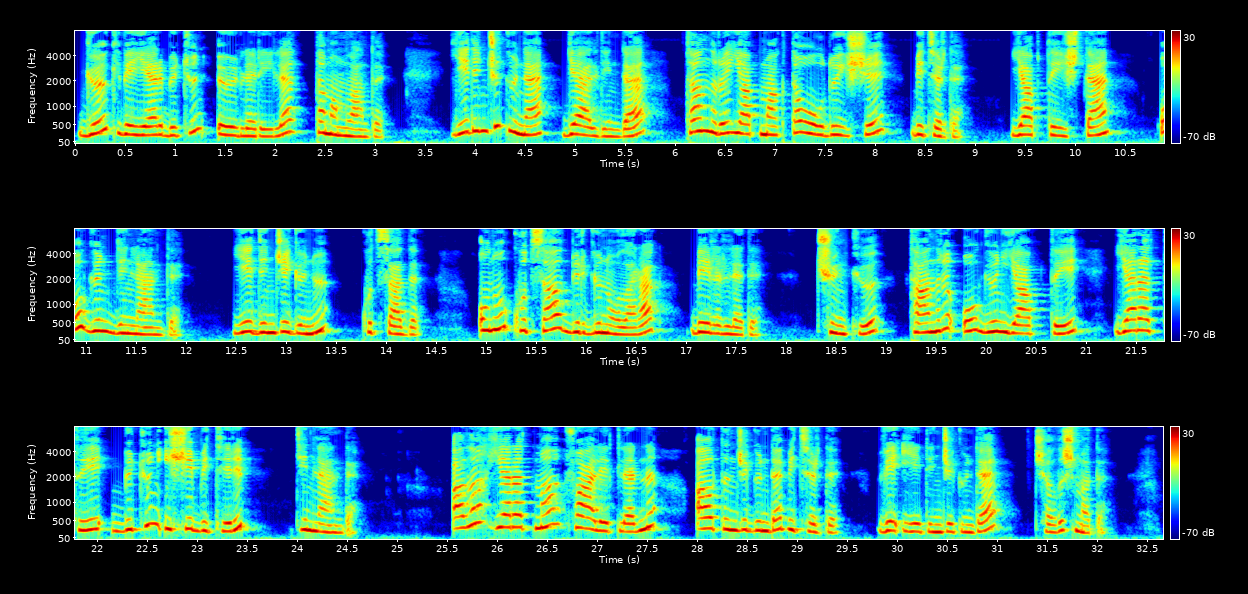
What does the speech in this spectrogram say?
Gök ve yer bütün öğeleriyle tamamlandı. Yedinci güne geldiğinde Tanrı yapmakta olduğu işi bitirdi. Yaptığı işten o gün dinlendi. Yedinci günü kutsadı. Onu kutsal bir gün olarak belirledi. Çünkü Tanrı o gün yaptığı, yarattığı bütün işi bitirip dinlendi. Allah yaratma faaliyetlerini 6. günde bitirdi ve 7. günde çalışmadı.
